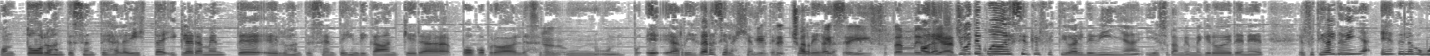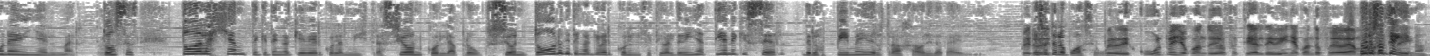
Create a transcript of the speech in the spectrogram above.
con todos los antecedentes a la vista y claramente eh, los antecedentes indicaban que era poco probable hacer Claro. un, un- un- eh, arriesgar hacia la gente. Y este show que se hizo tan mediático. Ahora, yo te puedo decir que el Festival de Viña, y eso también me quiero detener, el Festival de Viña es de la comuna de Viña del Mar. Entonces, toda la gente que tenga que ver con la administración, con la producción, todo lo que tenga que ver con el Festival de Viña, tiene que ser de los pymes y de los trabajadores de acá de Viña. Pero eso te lo puedo asegurar. Pero disculpe, yo cuando iba al Festival de Viña, cuando fue a Puro santiaguino.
